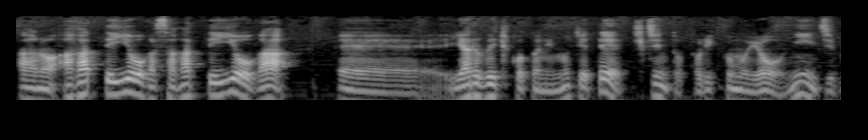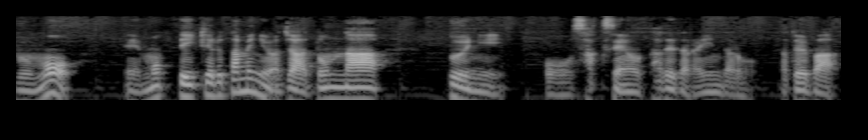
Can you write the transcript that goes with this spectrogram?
あの、上がっていようが下がっていようが、えー、やるべきことに向けてきちんと取り組むように自分を、えー、持っていけるためには、じゃあどんな風にこう作戦を立てたらいいんだろう。例えば、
